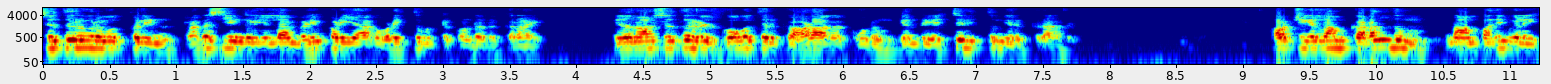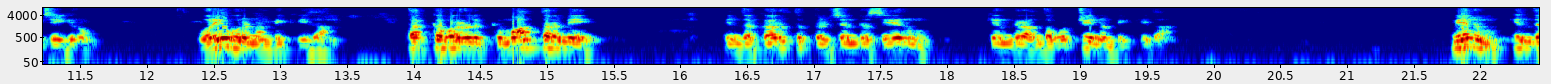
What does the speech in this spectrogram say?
சித்தருவர மக்களின் ரகசியங்கள் எல்லாம் வெளிப்படையாக உடைத்து விட்டுக் கொண்டிருக்கிறாய். இதனால் சித்தர்கள் கோபத்திற்கு ஆளாகக்கூடும் என்று எச்சரித்தும் இருக்கிறார்கள். அவற்றையெல்லாம் கடந்தும் நாம் பதிவுகளை செய்கிறோம். ஒரே ஒரு நம்பிக்கைதான். தக்கவர்களுக்கு மாத்திரமே இந்த கருத்துக்கள் சென்று சேரும் என்கிற அந்த ஒற்றை நம்பிக்கைதான். மேலும் இந்த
